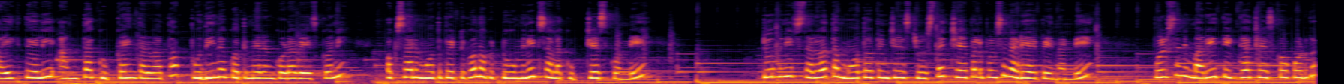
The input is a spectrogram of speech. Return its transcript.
పైకి తేలి అంతా కుక్ అయిన తర్వాత పుదీనా కొత్తిమీరను కూడా వేసుకొని ఒకసారి మూత పెట్టుకొని ఒక టూ మినిట్స్ అలా కుక్ చేసుకోండి. టూ మినిట్స్ తర్వాత మూత ఓపెన్ చేసి చూస్తే చేపల పులుసు రెడీ అయిపోయిందండి. పులుసుని మరీ తిగ్గా చేసుకోకూడదు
